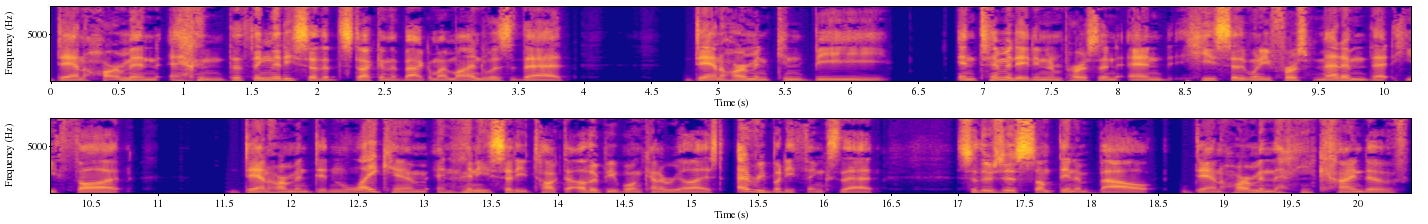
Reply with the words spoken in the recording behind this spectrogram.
Dan Harmon. And the thing that he said that stuck in the back of my mind was that Dan Harmon can be intimidating in person. And he said when he first met him that he thought Dan Harmon didn't like him. And then he said he talked to other people and kind of realized everybody thinks that. So there's just something about Dan Harmon that he kind of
